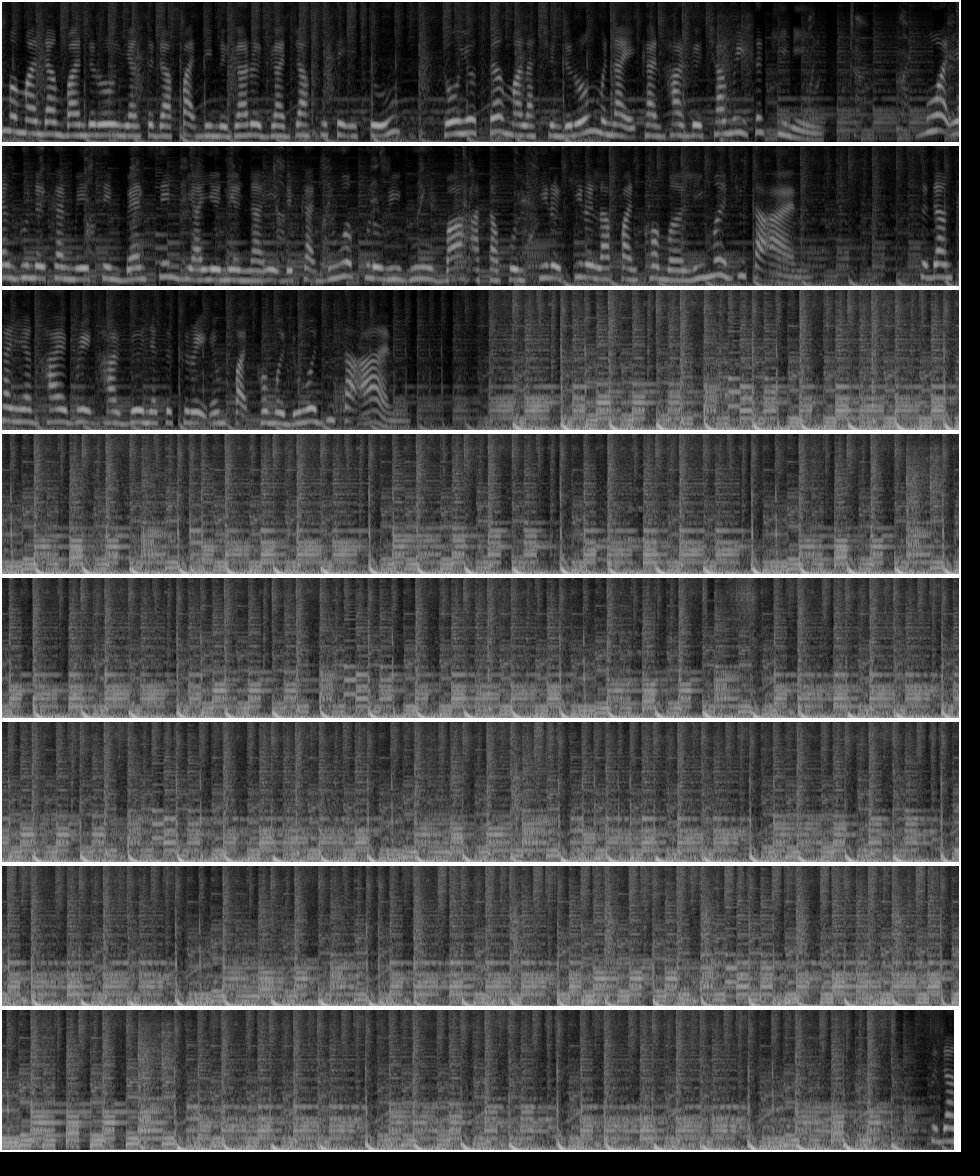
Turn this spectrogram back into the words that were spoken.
memandang banderol yang terdapat di negara gajah putih itu, Toyota malah cenderung menaikkan harga camry terkini. Buat yang gunakan mesin bensin biayanya naik dekat 20,000 bah ataupun kira-kira 8.5 jutaan. Sedangkan yang hybrid harganya terkerik 4.2 jutaan.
